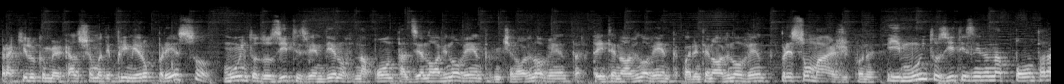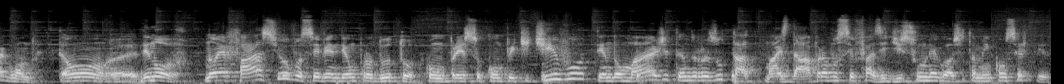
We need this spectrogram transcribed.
para aquilo que o mercado chama de primeiro preço. Muitos dos itens venderam na ponta R$19,90, R$29,90, R$39,90, R$49,90. Preço mágico, né? E muitos itens ainda na ponta da gôndola. Então, eh, de novo, não é fácil você vender um produto com um preço competitivo, tendo margem, tendo resultado. Mas dá para você fazer disso um negócio também, com certeza.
